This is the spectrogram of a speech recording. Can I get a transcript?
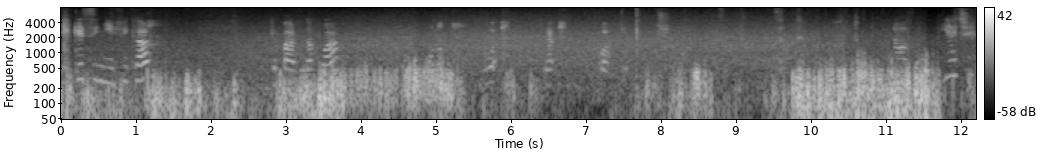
il che significa che parto da qua. 1 2 3 4 10,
